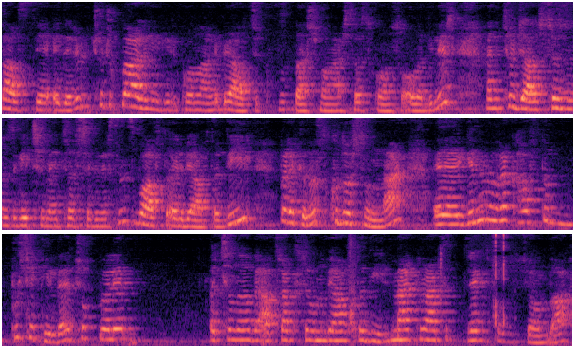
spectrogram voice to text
tavsiye ederim. Çocuklarla ilgili konularla birazcık zıtlaşmalar söz konusu olabilir. Hani çocuğa sözünüzü geçirmeye çalışabilirsiniz. Bu hafta öyle bir hafta değil. Bırakınız kudursunlar. Ee, genel olarak hafta bu şekilde çok böyle açılı ve atraksiyonlu bir hafta değil. Merkür artık direkt pozisyonda.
